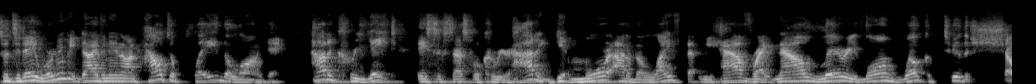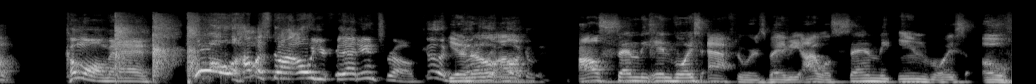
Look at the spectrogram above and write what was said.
So today we're going to be diving in on how to play the long game, how to create a successful career, how to get more out of the life that we have right now. Larry Long, welcome to the show. Come on, man. Whoa, how much do I owe you for that intro? Good. You good know, I'll send the invoice afterwards, baby. I will send the invoice over.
